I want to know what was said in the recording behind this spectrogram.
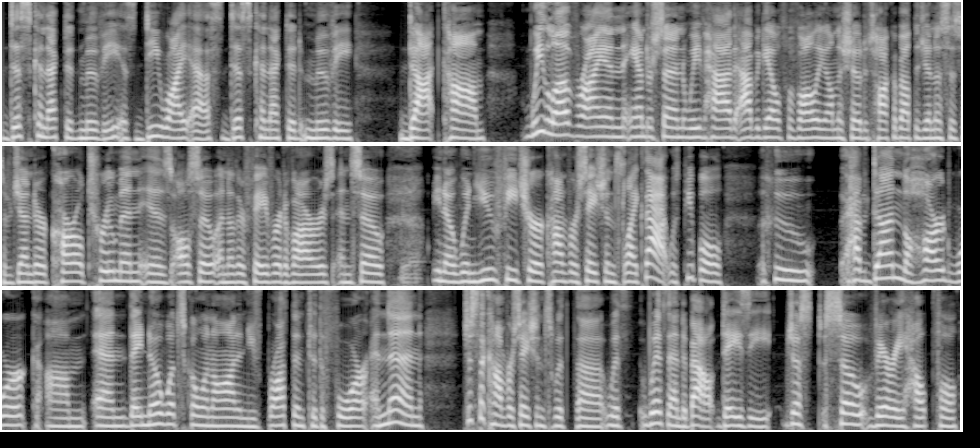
Dysconnected Movie is DYS, dysconnectedmovie.com. We love Ryan Anderson. We've had Abigail Favale on the show to talk about the genesis of gender. Carl Trueman is also another favorite of ours. And so, yeah. you know, when you feature conversations like that with people who have done the hard work um, and they know what's going on and you've brought them to the fore and then just the conversations with uh, with with and about Daisy just so very helpful.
